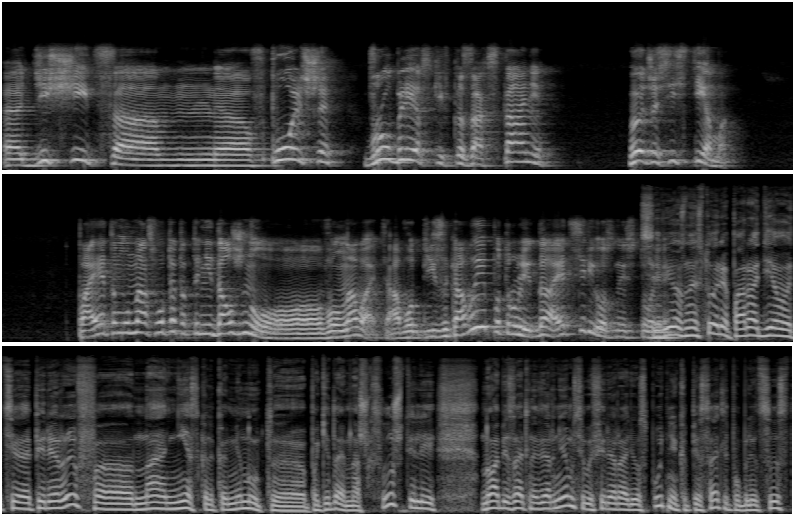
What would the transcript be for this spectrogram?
э, Дещица э, в Польше, Врублевский в Казахстане – ну, это же система. Поэтому нас вот это-то не должно э, волновать. А вот языковые патрули, да, это серьезная история. Серьезная история. Пора делать э, перерыв. Э, на несколько минут покидаем наших слушателей. Но обязательно вернемся. В эфире «Радио Спутник» писатель, публицист,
